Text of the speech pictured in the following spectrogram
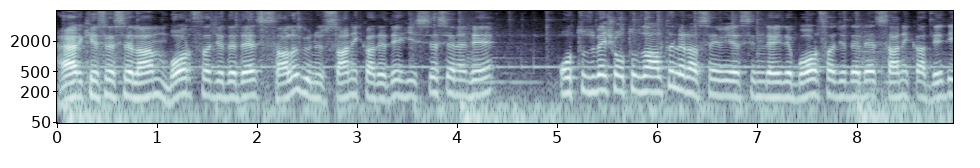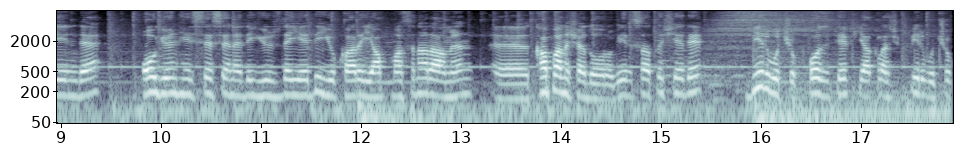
Herkese selam. Borsacı Dede Salı günü Sanika dedi hisse senedi 35-36 lira seviyesindeydi. Borsacı Dede Sanika dediğinde o gün hisse senedi %7 yukarı yapmasına rağmen e, kapanışa doğru bir satış yedi. 1,5 pozitif yaklaşık 1,5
